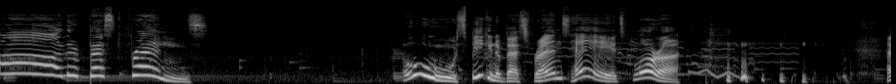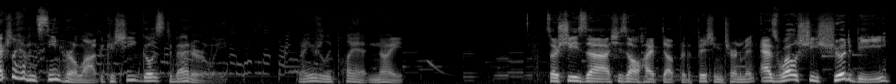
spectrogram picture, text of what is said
Ah, they're best friends. Oh, speaking of best friends, hey, it's Flora. I actually haven't seen her a lot because she goes to bed early. And I usually play at night. So she's uh she's all hyped up for the fishing tournament, as well she should be.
